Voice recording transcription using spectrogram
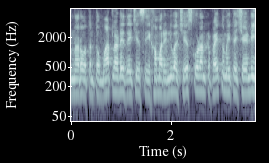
ఉన్నారో అతనితో మాట్లాడే దయచేసి ఇహామా రెన్యువల్ చేసుకోవడానికి ప్రయత్నం అయితే చేయండి.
